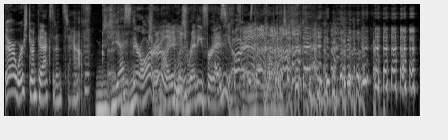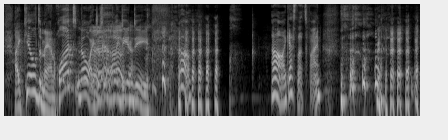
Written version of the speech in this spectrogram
There are worse drunken accidents to have. Yes, there are. And I was ready for As any of far those as- that. I killed a man. What? No, I just want to play Oh, D and D. Oh, I guess that's fine.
